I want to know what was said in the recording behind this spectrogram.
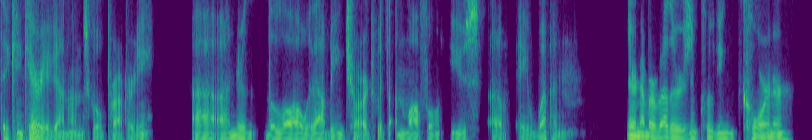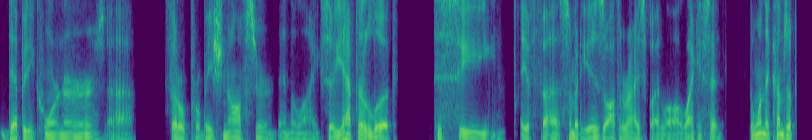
they can carry a gun on school property uh, under the law without being charged with unlawful use of a weapon. There are a number of others, including coroner, deputy coroner, uh, federal probation officer, and the like. So you have to look to see if uh, somebody is authorized by law. Like I said, the one that comes up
